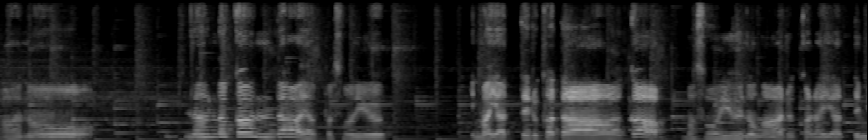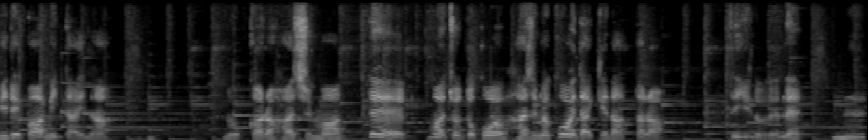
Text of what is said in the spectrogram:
あのなんだかんだ、やっぱそういう、今やってる方が、まあそういうのがあるからやってみれば、みたいなのから始まって、まあちょっと声、初め声だけだったらっていうのでね、ううんん。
